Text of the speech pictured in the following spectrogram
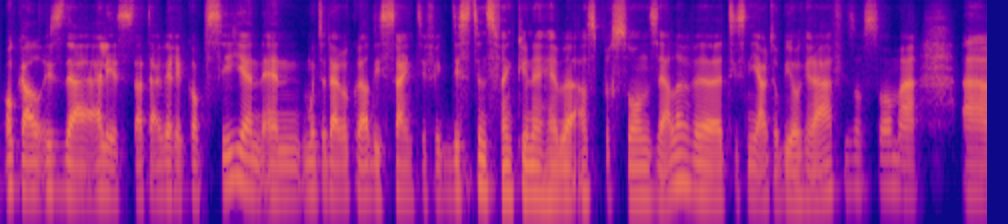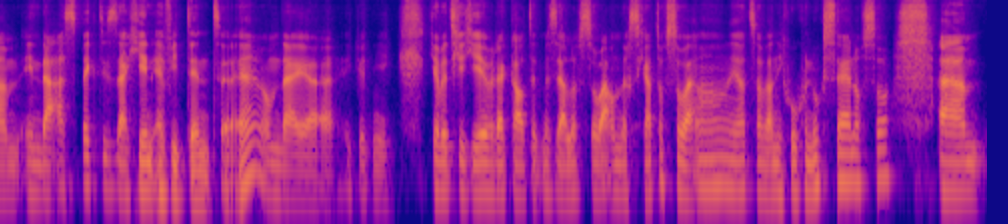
ook al is dat, allee, staat dat werk op zich en, en moeten daar ook wel die scientific distance van kunnen hebben als persoon zelf. Uh, het is niet autobiografisch of zo, maar um, in dat aspect is dat geen evidente. Hè? Omdat je, ik weet niet, ik heb het gegeven dat ik altijd mezelf zo onderschat of zo. Oh, ja, het zal wel niet goed genoeg zijn of zo. Um,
